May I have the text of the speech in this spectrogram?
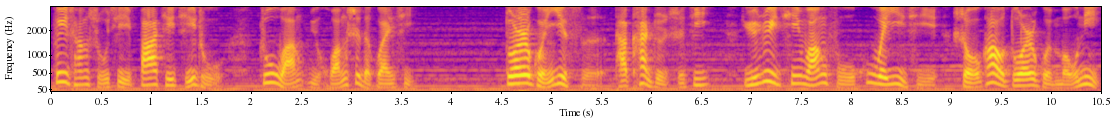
非常熟悉八旗旗主诸王与皇室的关系。多尔衮一死，他看准时机。与睿亲王府护卫一起，首告多尔衮谋逆，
